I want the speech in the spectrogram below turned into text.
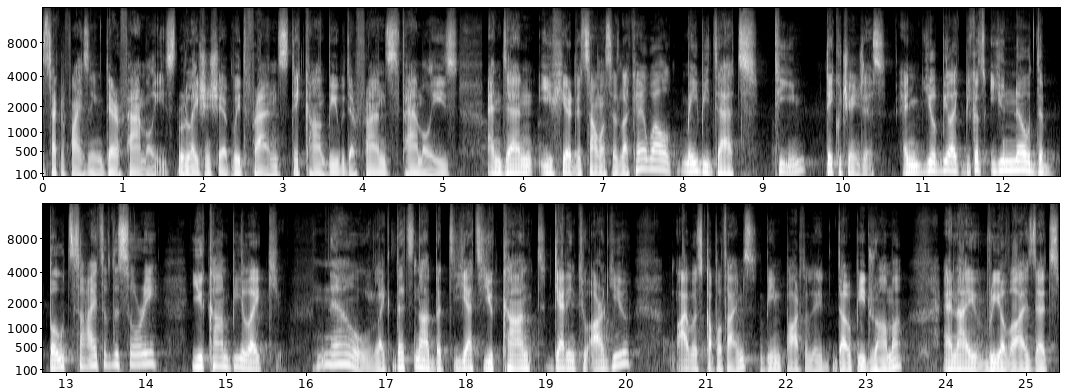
sacrificing their families, relationship with friends. They can't be with their friends, families. And then you hear that someone says like, hey, well, maybe that team, they could change this. And you'll be like, because you know the both sides of the story, you can't be like, no, like that's not, but yet you can't get into argue. I was a couple times being part of the WP drama, and I realized that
